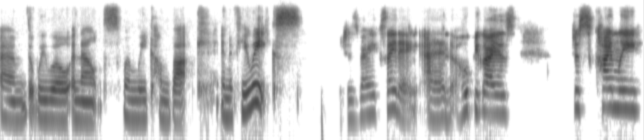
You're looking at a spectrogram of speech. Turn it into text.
um, that we will announce when we come back in a few weeks. which is very exciting. And I hope you guys just kindly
